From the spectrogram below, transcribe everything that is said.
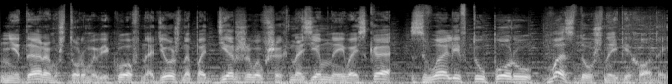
Недаром штурмовиков, надежно поддерживавших наземные войска, звали в ту пору воздушной пехотой.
